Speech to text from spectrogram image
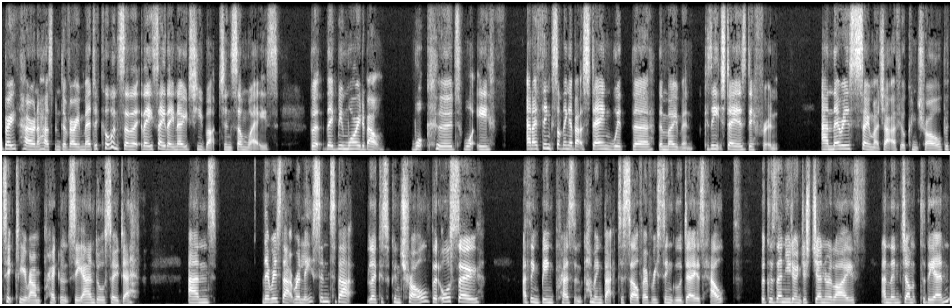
both her and her husband are very medical, and so they- they say they know too much in some ways, but they've been worried about what could, what if, and I think something about staying with the the moment because each day is different. And there is so much out of your control, particularly around pregnancy and also death. And there is that release into that locus of control, but also I think being present, coming back to self every single day has helped because then you don't just generalize and then jump to the end.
